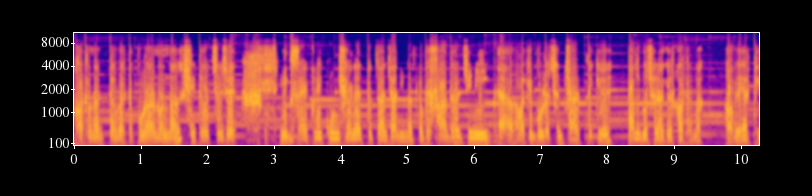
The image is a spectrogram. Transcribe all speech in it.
ঘটনাটা একটা পুরানো না। সেটা হচ্ছে যে এক্স্যাক্টলি কোন সালে একটা তা জানি না। তবে ফাদার যিনি আমাকে বলেছেন, চার থেকে পাঁচ বছর আগের ঘটনা হবে আর কি।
